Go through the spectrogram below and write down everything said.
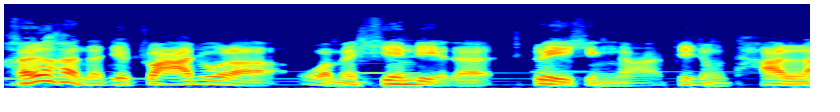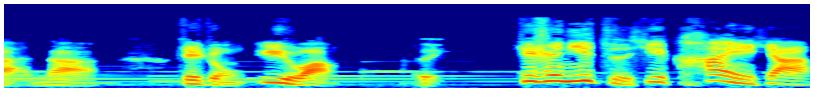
狠狠的就抓住了我们心里的罪性啊，这种贪婪呐、这种欲望。对，其实你仔细看一下，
